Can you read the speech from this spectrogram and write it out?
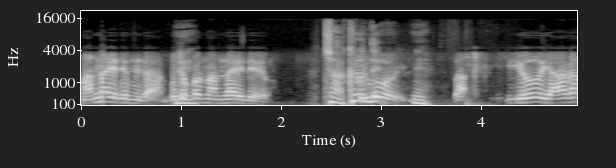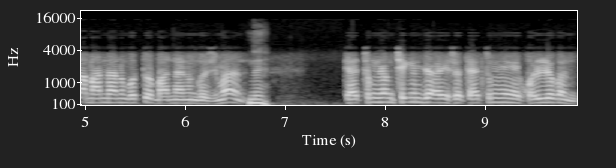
만나야 됩니다. 무조건 만나야 돼요. 자, 그런데, 그리고 예, 마- 여야가 만나는 것도 만나는 거지만 네, 대통령 책임자에서 대통령의 권력은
